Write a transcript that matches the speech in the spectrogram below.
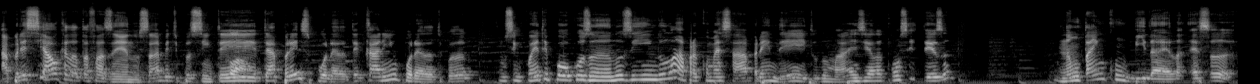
apreciar o que ela tá fazendo, sabe? Tipo assim, ter, claro. ter apreço por ela, ter carinho por ela. Tipo, ela com 50 e poucos anos e indo lá para começar a aprender e tudo mais. E ela com certeza não tá incumbida a ela essa,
